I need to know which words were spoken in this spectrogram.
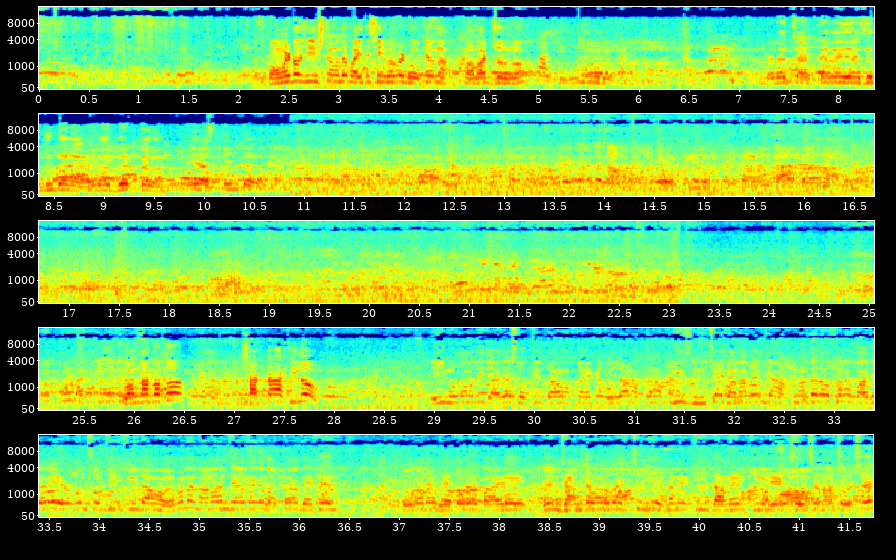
টমেটো জিনিসটা আমাদের বাড়িতে সেইভাবে ঢোকে না বাবার জন্য। এটা চার টাকায় আছে দু টাকা এটা দেড় টাকা। এই আছে তিন টাকা। লঙ্কা কত? ষাট টাকা কিলো। এই মোটামুটি যা যা সবজির দাম আপনাকে বললাম, আপনারা প্লিজ নিচে জানাবেন যে আপনাদের ওখানে বাজারে এরকম সবজির কি দাম হবে। মানে নানান জায়গা থেকে তো আপনারা দেখেন কলকাতার ভেতরে, বাইরে দেন জানতে পারব অ্যাকচুয়ালি এখানে কি দামের, কি রেট চলছে, না চলছে।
